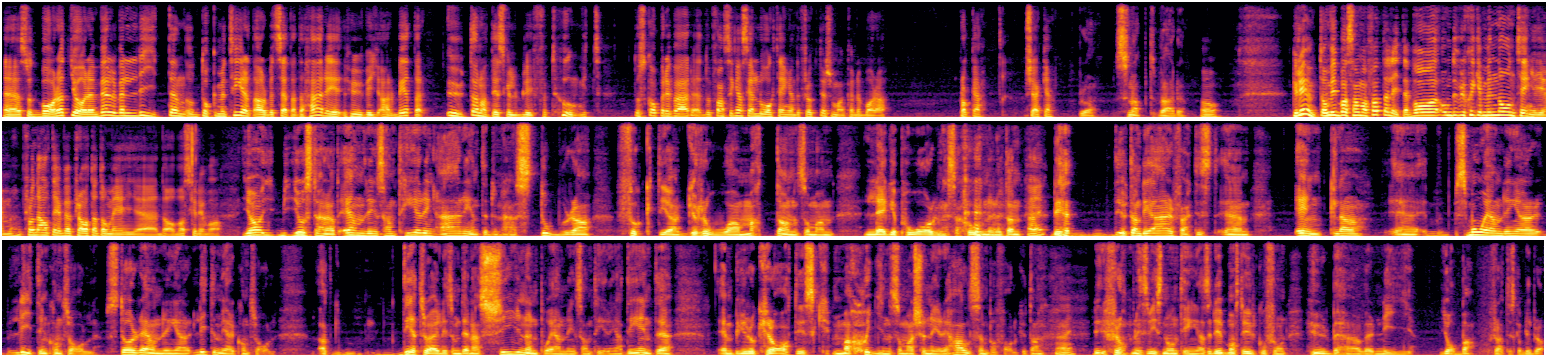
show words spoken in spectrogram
Eh, Så att bara att göra en väldigt, väldigt liten och dokumenterat arbetssätt, att det här är hur vi arbetar, utan att det skulle bli för tungt, då skapar det värde. Då fanns det ganska lågt hängande frukter som man kunde bara plocka och käka. Bra. Snabbt värde. Ja. Grymt! Om vi bara sammanfattar lite. Vad, om du vill skicka med någonting Jim, från allt det vi har pratat om idag, vad ska det vara? Ja, just det här att ändringshantering är inte den här stora, fuktiga, gråa mattan som man lägger på organisationen. utan, det, utan det är faktiskt eh, enkla, eh, små ändringar, liten kontroll. Större ändringar, lite mer kontroll. Att, det tror jag är liksom den här synen på ändringshantering. Att det är inte en byråkratisk maskin som man kör ner i halsen på folk. Utan Nej. det är förhoppningsvis någonting, alltså det måste utgå från hur behöver ni jobba för att det ska bli bra.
